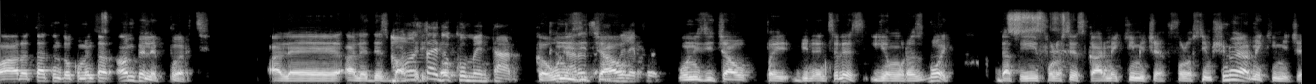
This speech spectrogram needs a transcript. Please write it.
a arătat în documentar ambele părți ale, ale dezbaterii. Ăsta e documentar. că unii Arăți ziceau, ambele părți. unii ziceau, păi bineînțeles, e un război. Dacă ei folosesc arme chimice, folosim și noi arme chimice.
